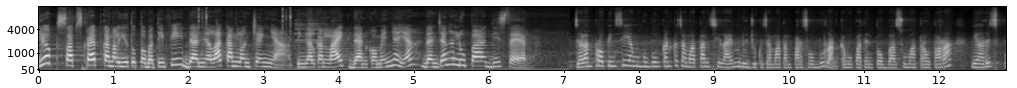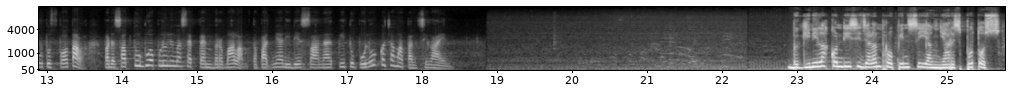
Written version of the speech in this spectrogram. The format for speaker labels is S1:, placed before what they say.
S1: Yuk subscribe kanal YouTube Toba TV dan nyalakan loncengnya. Tinggalkan like dan komennya ya. Dan jangan lupa di-share. Jalan provinsi yang menghubungkan Kecamatan Silain menuju Kecamatan Parsoburan, Kabupaten Toba, Sumatera Utara, nyaris putus total pada Sabtu 25 September malam, tepatnya di Desa Napitupulu, Kecamatan Silain.
S2: Beginilah kondisi jalan provinsi yang nyaris putus.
